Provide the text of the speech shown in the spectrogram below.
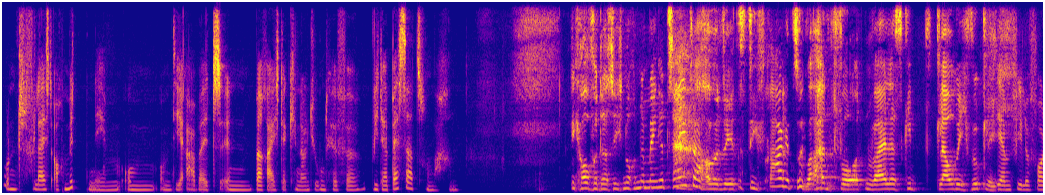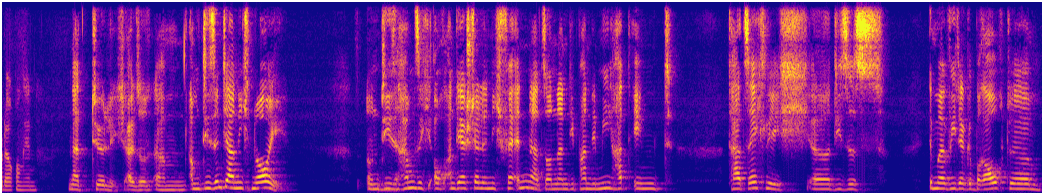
und vielleicht auch mitnehmen, um, um die Arbeit im Bereich der Kinder- und Jugendhilfe wieder besser zu machen? Ich hoffe, dass ich noch eine Menge Zeit habe, jetzt die Frage zu beantworten, weil es gibt, glaube ich, wirklich. Sie haben viele Forderungen. Natürlich. Also, ähm, die sind ja nicht neu. Und die haben sich auch an der Stelle nicht verändert, sondern die Pandemie hat eben tatsächlich äh, dieses immer wieder gebrauchte,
